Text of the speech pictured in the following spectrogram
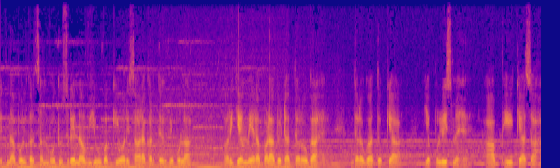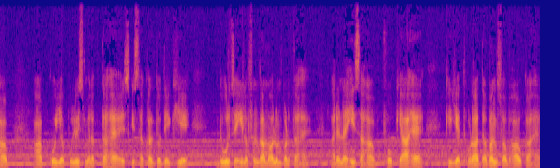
इतना बोलकर शंभू दूसरे नव युवक की ओर इशारा करते हुए बोला, और यह मेरा बड़ा बेटा दरोगा है। दरोगा तो क्या? यह पुलिस में है। आप भी क्या साहब, आपको यह पुलिस में लगता है? इसकी शक्ल तो देखिए, दूर से ही लफंगा मालूम पड़ता है। अरे नहीं साहब, वो क्या है? कि यह थोड़ा दबंग स्वभाव का है।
